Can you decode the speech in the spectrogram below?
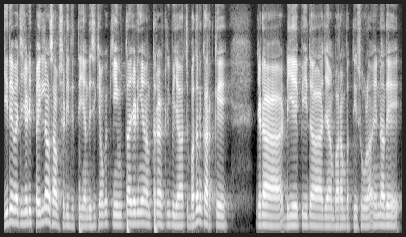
ਜਿਹਦੇ ਵਿੱਚ ਜਿਹੜੀ ਪਹਿਲਾਂ ਸਬਸਿਡੀ ਦਿੱਤੀ ਜਾਂਦੀ ਸੀ, ਕਿਉਂਕਿ ਕੀਮਤਾਂ ਜਿਹੜੀਆਂ ਅੰਤਰਰਾਸ਼ਟਰੀ ਬਾਜ਼ਾਰ 'ਚ ਵਧਣ ਕਰਕੇ ਜਿਹੜਾ ਡੀ ਏ ਪੀ ਦਾ ਜਾਂ 12 32 16 ਇਹਨਾਂ ਦੇ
